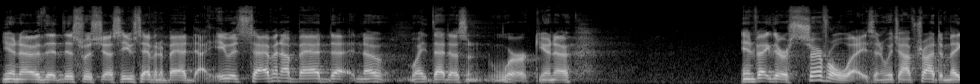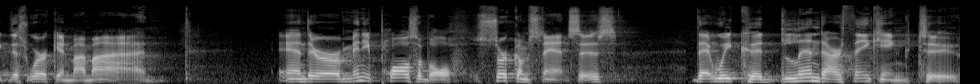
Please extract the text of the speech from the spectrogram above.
You know, that this was just, he was having a bad day. He was having a bad day. No, wait, that doesn't work, you know. In fact, there are several ways in which I've tried to make this work in my mind. And there are many plausible circumstances that we could lend our thinking to.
